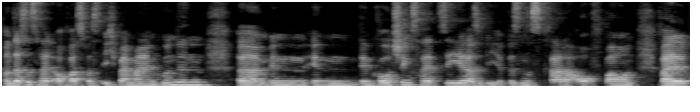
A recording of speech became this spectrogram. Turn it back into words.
Und das ist halt auch was, was ich bei meinen Kundinnen ähm, in, in den Coachings halt sehe, also die ihr Business gerade aufbauen, weil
